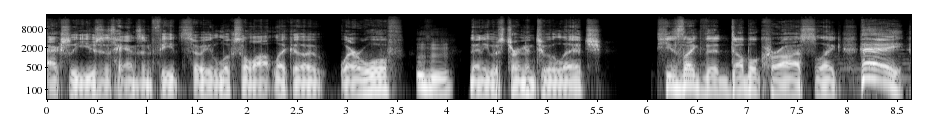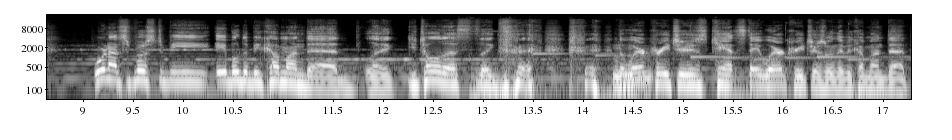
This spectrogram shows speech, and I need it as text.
actually use his hands and feet, so he looks a lot like a werewolf. Mm-hmm. Then he was turned into a lich. He's like the double cross, like, hey, we're not supposed to be able to become undead. Like, you told us, like, the, the Mhm. were creatures can't stay were creatures when they become undead.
